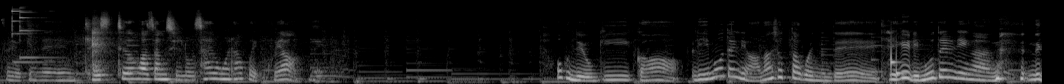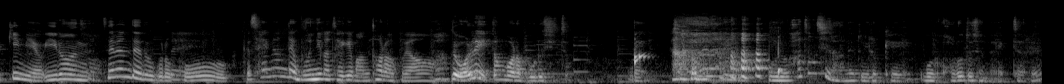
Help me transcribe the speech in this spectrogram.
그래서 여기는 게스트 화장실로 사용을 하고 있고요. 어 근데 여기가 리모델링 안 하셨다고 했는데 되게 리모델링한 느낌이에요. 이런 그쵸. 세면대도 그렇고. 그 세면대 무늬가 되게 많더라고요. 근데 원래 있던 거라 모르시죠? 네. 오늘 화장실 안에도 이렇게 뭘 걸어두셨나요, 액자를?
